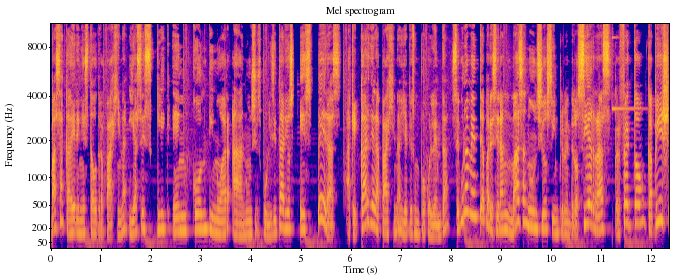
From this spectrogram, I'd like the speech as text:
Vas a caer en esta otra página y haces clic en continuar a anuncios publicitarios. Esperas a que cargue la página ya que es un poco lenta. Seguramente aparecerán más anuncios. Simplemente los cierras. Perfecto. Capish,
